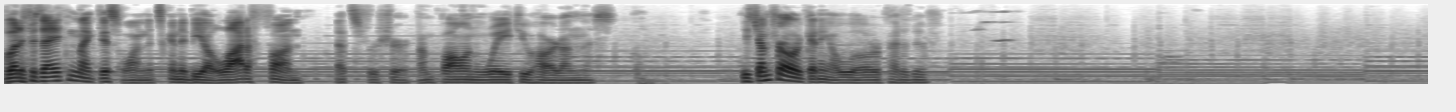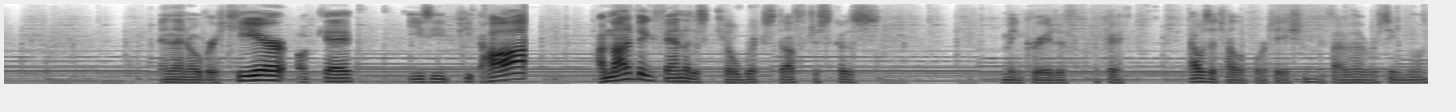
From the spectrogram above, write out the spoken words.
But if it's anything like this one, it's going to be a lot of fun. That's for sure. I'm falling way too hard on this. These jumps are all getting a little repetitive. And then over here, okay, easy P ha! I'm not a big fan of this kill brick stuff just because I'm in creative. Okay, that was a teleportation if I've ever seen one.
